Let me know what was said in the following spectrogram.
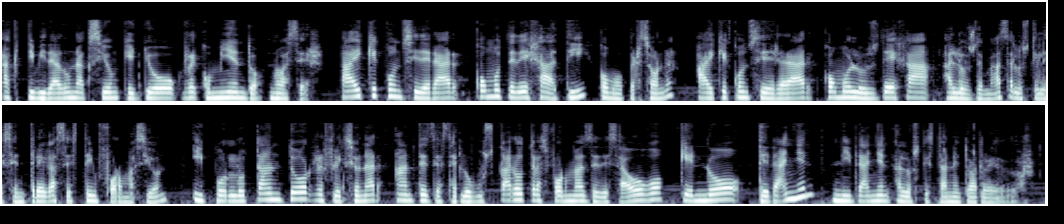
actividad, una acción que yo recomiendo no hacer. Hay que considerar cómo te deja a ti como persona, hay que considerar cómo los deja a los demás, a los que les entregas esta información y por lo tanto reflexionar antes de hacerlo, buscar otras formas de desahogo que no te dañen ni dañen a los que están en tu alrededor.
